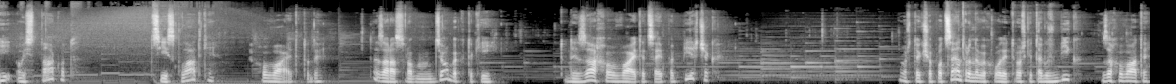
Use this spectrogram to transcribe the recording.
І ось так от ці складки ховаєте туди. Зараз робимо дзьобик такий. Туди заховайте цей папірчик. Можете, якщо по центру не виходить, трошки так вбік заховати.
